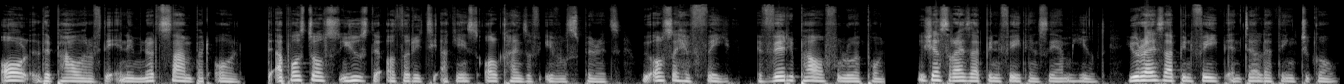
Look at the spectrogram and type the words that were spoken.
all the power of the enemy, not some, but all. The apostles used the authority against all kinds of evil spirits. We also have faith, a very powerful weapon. We just rise up in faith and say, I'm healed. You rise up in faith and tell the thing to go,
